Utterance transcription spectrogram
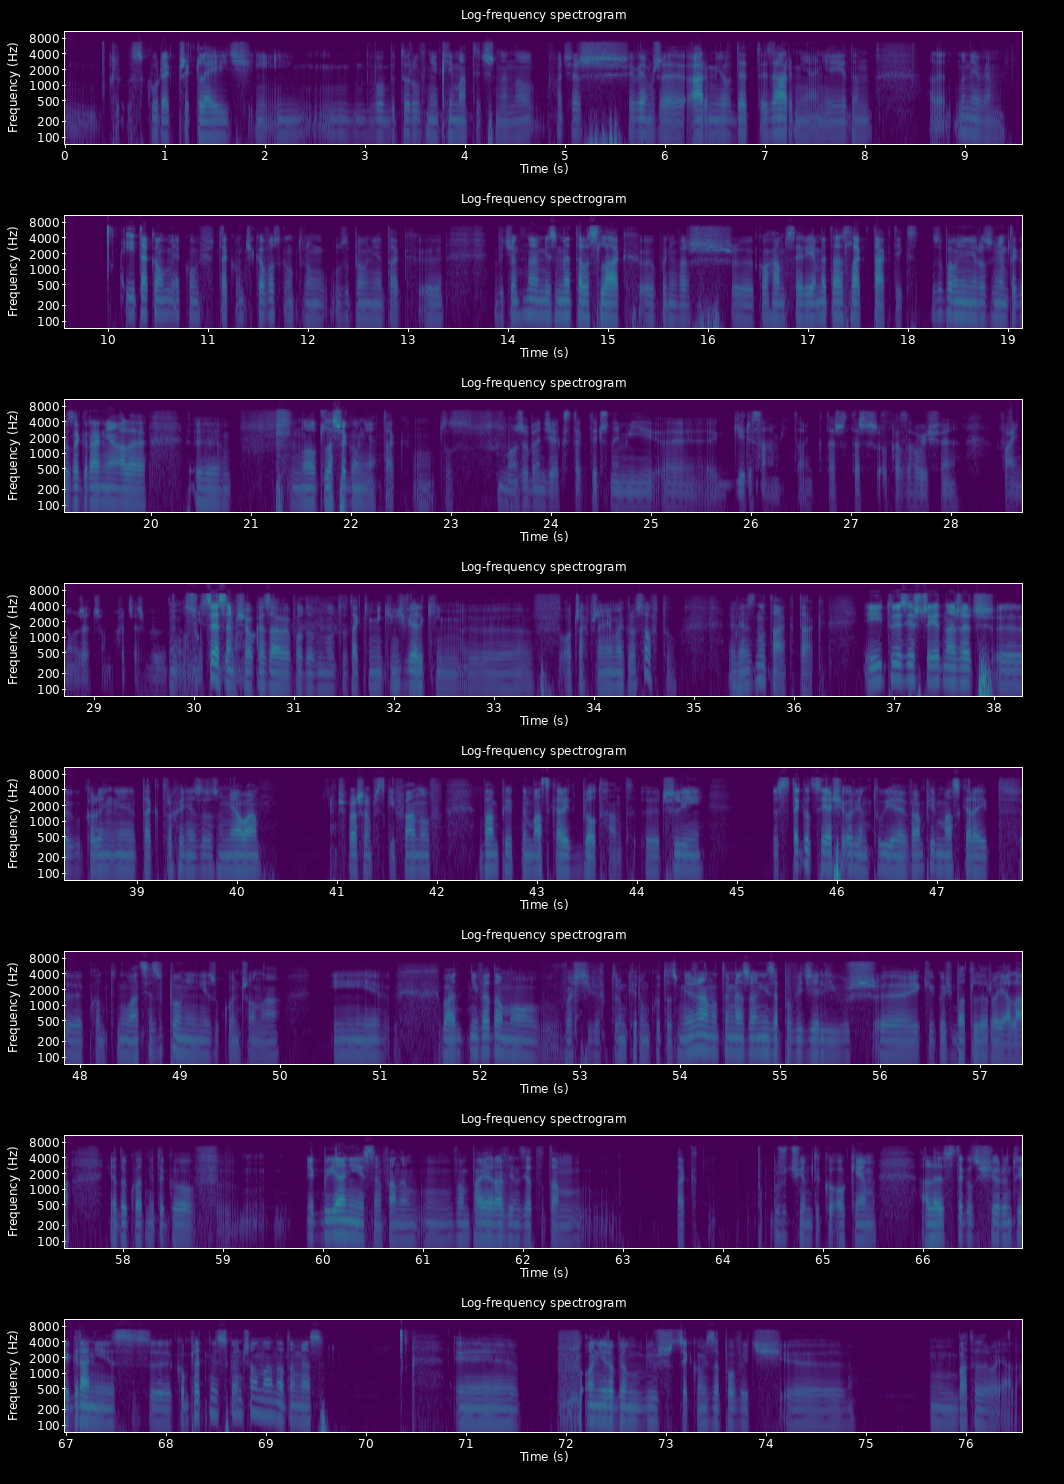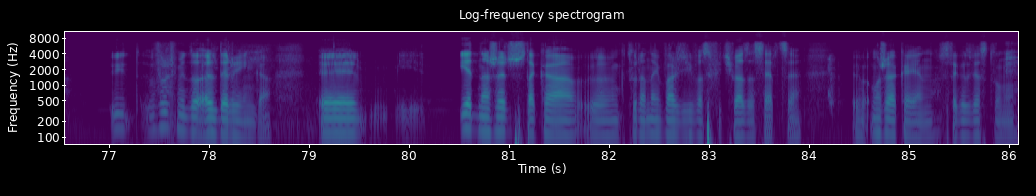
skórek przykleić i, i byłoby to równie klimatyczne. No chociaż ja wiem, że Army of Dead to jest armia, a nie jeden, ale no nie wiem. I taką jakąś taką ciekawostką, którą zupełnie tak y, wyciągnąłem jest Metal Slug, y, ponieważ y, kocham serię Metal Slug Tactics. Zupełnie nie rozumiem tego zagrania, ale y, no dlaczego nie, tak? No, to Może będzie jak z taktycznymi e, Gearsami, tak? Też, też okazały się fajną rzeczą, chociaż były No, sukcesem się okazały podobno, to takim jakimś wielkim y, w oczach przynajmniej Microsoftu. Więc no tak, tak. I tu jest jeszcze jedna rzecz, y, kolejnie tak trochę niezrozumiała. Przepraszam wszystkich fanów. Vampire the Masquerade Bloodhunt, y, czyli z tego co ja się orientuję, Vampire Masquerade kontynuacja zupełnie nie jest ukończona i chyba nie wiadomo właściwie w którym kierunku to zmierza, natomiast oni zapowiedzieli już y, jakiegoś Battle Royala. Ja dokładnie tego, jakby ja nie jestem fanem mm, Vampira, więc ja to tam tak rzuciłem tylko okiem, ale z tego co się orientuję, gra nie jest y, kompletnie skończona, natomiast pff, oni robią już jakąś zapowiedź mm, Battle Royala. I wróćmy do Elder Ringa. I jedna rzecz taka, yy, która najbardziej was chwyciła za serce. Yy, może AKN z tego zwiastunu.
